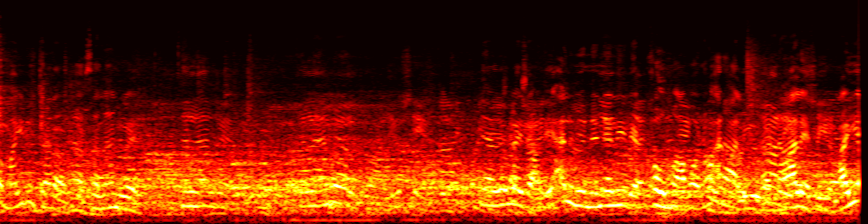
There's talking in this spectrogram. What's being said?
တော့မိုင်းတို့ကြားတော့ဒါဇလန်းတွေဇလန်တွေဇလန်တွေကရုပ်ရှင်ပြန်လုပ်လိုက်တာလေအဲ့လိုမျိုးနည်းနည်းလေးလည်းခုံပါပေါ့နော်အဲ့ဒါလေးကိုပဲနားလည်ပြီးတော့မိုင်းက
